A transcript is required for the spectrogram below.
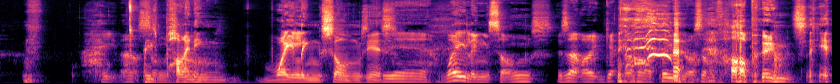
I hate that These pining, wailing songs. Yes, Yeah, wailing songs. Is that like getting a harpoon or something? harpoons. Yeah.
